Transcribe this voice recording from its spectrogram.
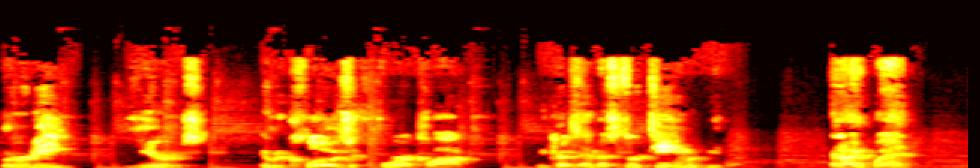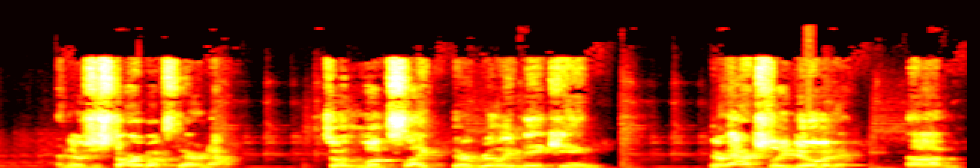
30 years. It would close at four o'clock because MS-13 would be there. And I went, and there's a Starbucks there now. So it looks like they're really making, they're actually doing it. Um,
